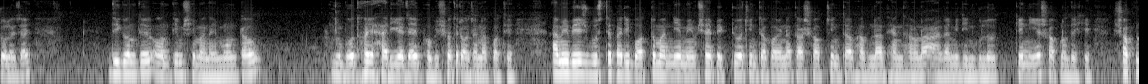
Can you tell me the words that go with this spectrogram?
চলে যায় দিগন্তের অন্তিম সীমানায়। মনটাও বোধহয় হারিয়ে যায় ভবিষ্যতের অজানা পথে। আমি বেশ বুঝতে পারি বর্তমান নিয়ে মেম সাহেব একটুও চিন্তা করে না। তার সব চিন্তা, ভাবনা, ধ্যান ধারণা আগামী দিনগুলোকে নিয়ে স্বপ্ন দেখে। স্বপ্ন?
